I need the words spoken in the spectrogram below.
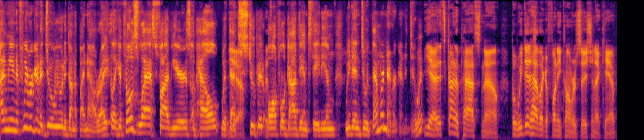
I mean, if we were gonna do it, we would have done it by now, right? Like if those last five years of hell with that Yeah. stupid, It's- awful goddamn stadium, we didn't do it then, we're never gonna do it. Yeah, it's kind of past now. But we did have like a funny conversation at camp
